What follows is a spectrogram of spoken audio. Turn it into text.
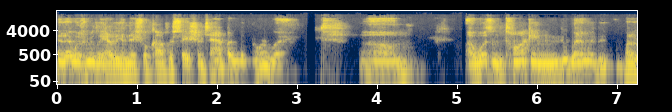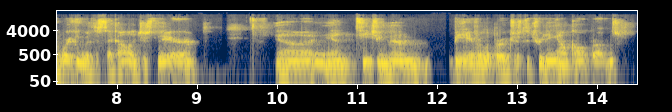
and that was really how the initial conversations happened in Norway. Um, I wasn't talking when, when I was working with the psychologists there uh, and teaching them behavioral approaches to treating alcohol problems.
